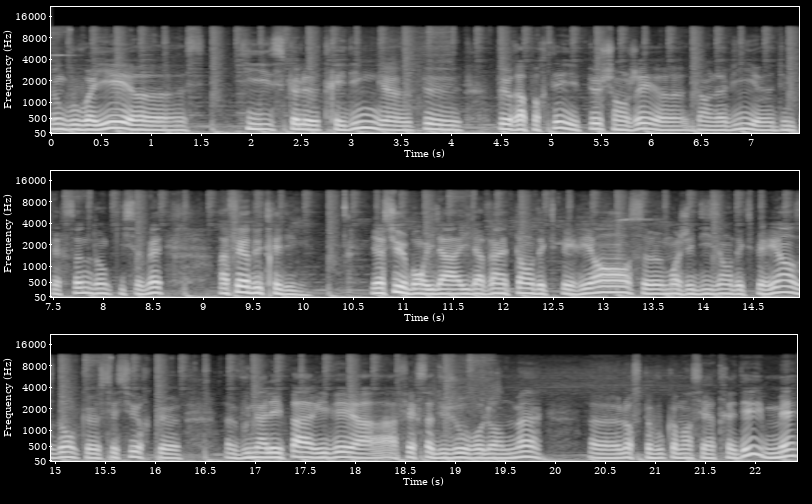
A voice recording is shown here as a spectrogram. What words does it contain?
Donc vous voyez euh, ce que le trading peut, peut, rapporter et peut changer dans la vie d'une personne donc, qui se met à faire du trading. Bien sûr, bon, il, a, il a 20 ans d'expérience, euh, moi j'ai 10 ans d'expérience donc euh, c'est sûr que euh, vous n'allez pas arriver à, faire ça du jour au lendemain lorsque vous commencez à trader mais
